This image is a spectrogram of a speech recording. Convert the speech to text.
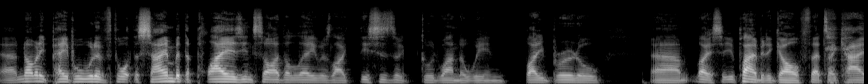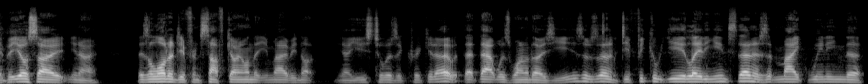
uh, not many people would have thought the same, but the players inside the league was like, "This is a good one to win." Bloody brutal. Um, like I said, you're playing a bit of golf, that's okay, but you also, you know, there's a lot of different stuff going on that you maybe not, you know, used to as a cricketer. But that that was one of those years. It Was that a difficult year leading into that? Does it make winning the,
